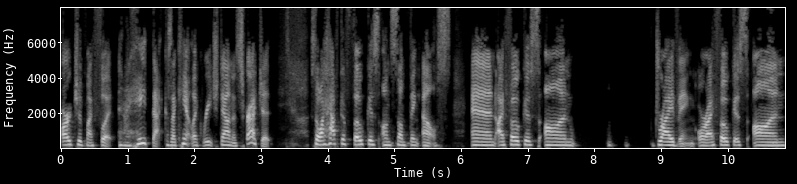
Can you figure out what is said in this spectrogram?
arch of my foot, and I hate that because I can't like reach down and scratch it. So I have to focus on something else, and I focus on driving or i focus on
